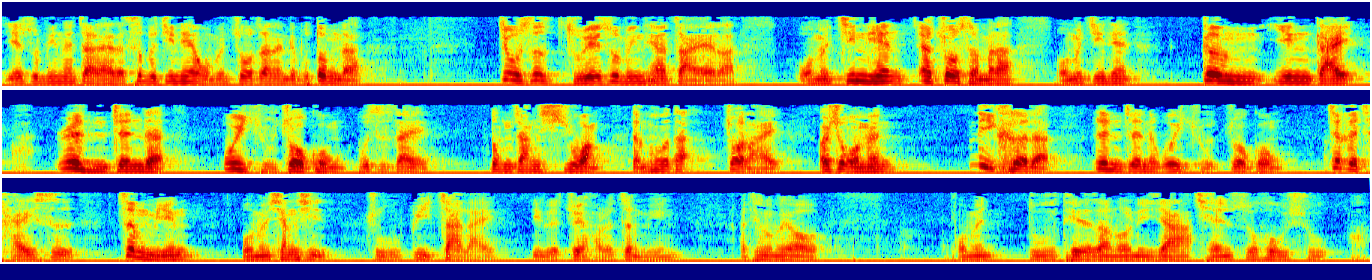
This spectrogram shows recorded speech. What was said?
耶稣明天再来了，是不是今天我们坐在那里不动的，就是主耶稣明天要再来了？我们今天要做什么呢？我们今天更应该啊认真的为主做工，不是在东张西望等候他做来，而是我们立刻的认真的为主做工，这个才是证明我们相信主必再来一个最好的证明啊！听众朋友，我们读帖撒罗尼迦前书后书啊，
